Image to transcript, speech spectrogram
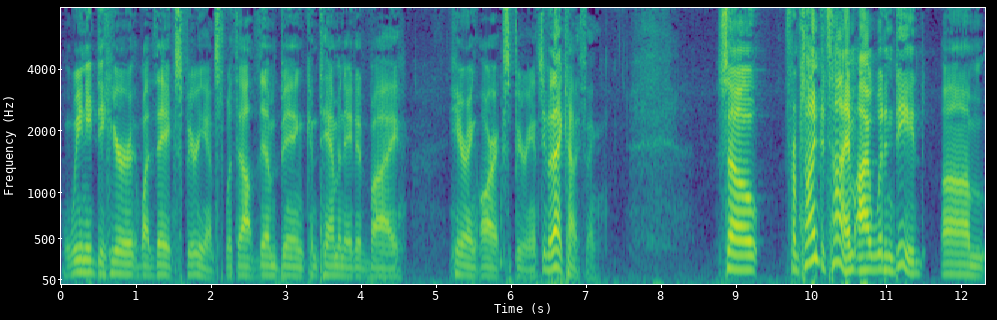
we need to hear what they experienced without them being contaminated by hearing our experience, you know, that kind of thing. So, from time to time, I would indeed um,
